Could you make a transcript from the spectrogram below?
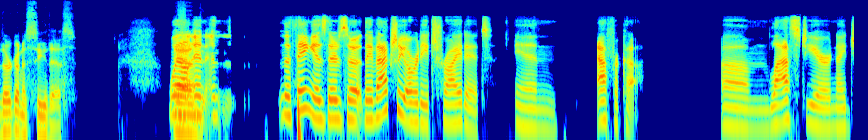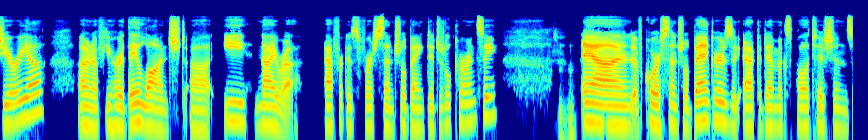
they're gonna see this. Well, And- and, and the thing is, there's a they've actually already tried it in Africa. Um, last year, Nigeria. I don't know if you heard they launched uh, e Naira, Africa's first central bank digital currency. Mhm. And of course, central bankers, academics, politicians,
